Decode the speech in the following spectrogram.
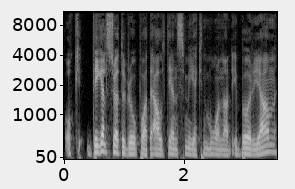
och dels tror jag att det beror på att det alltid är en smekmånad i början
